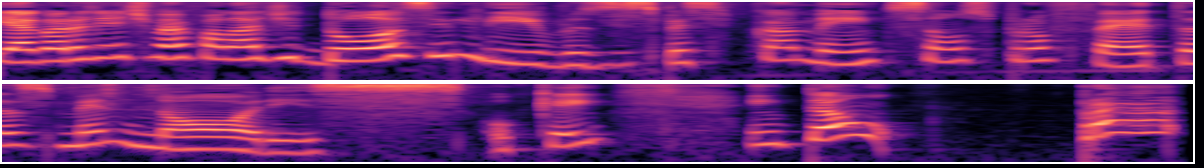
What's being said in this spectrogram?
E agora a gente vai falar de 12 livros, especificamente são os profetas menores, ok? Então, para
